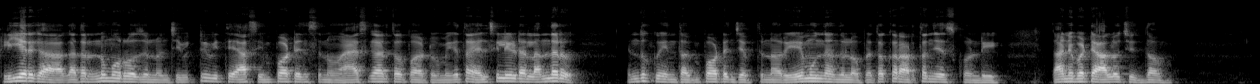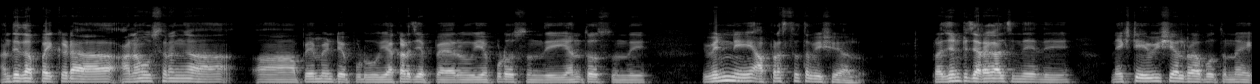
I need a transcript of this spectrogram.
క్లియర్గా గత రెండు మూడు రోజుల నుంచి విక్టరీ విత్ యాస్ ఇంపార్టెన్స్ను యాస్ గారితో పాటు మిగతా ఎల్సీ లీడర్లు అందరూ ఎందుకు ఇంత ఇంపార్టెన్స్ చెప్తున్నారు? ఏముంది అందులో? ప్రతి ఒక్కరు అర్థం చేసుకోండి. దాన్ని బట్టి ఆలోచిద్దాం. అంతే తప్ప ఇక్కడ అనవసరంగా పేమెంట్ ఎప్పుడు ఎక్కడ చెప్పారు ఎప్పుడు వస్తుంది ఎంత వస్తుంది ఇవన్నీ అప్రస్తుత విషయాలు. ప్రజెంట్ జరగాల్సింది ఏంది? నెక్స్ట్ ఏ విషయాలు రాబోతున్నాయి?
